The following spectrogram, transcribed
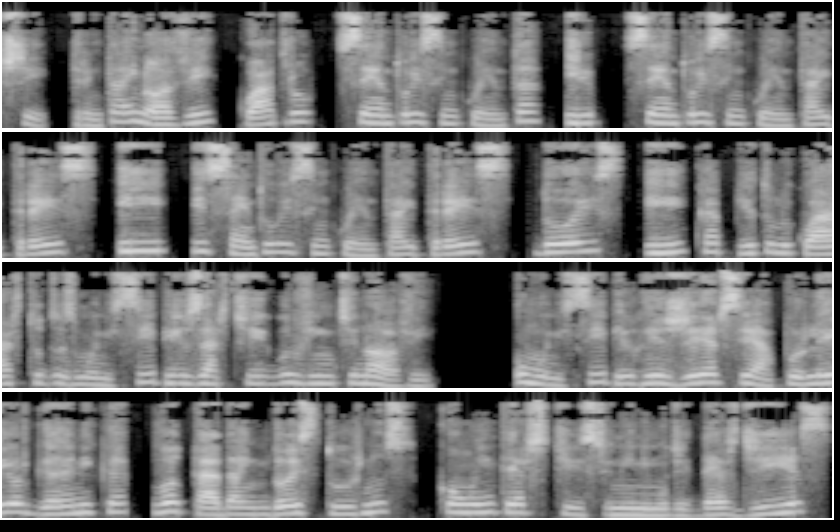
X, 39, 4, 150, I, 153, I, e 153, 2, I. Capítulo 4 dos Municípios Artigo 29 o município reger-se-á por lei orgânica, votada em dois turnos, com interstício mínimo de dez dias,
